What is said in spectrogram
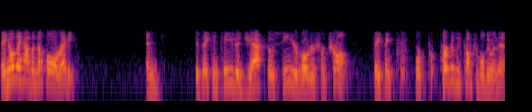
They know they have enough already. And if they continue to jack those senior voters from Trump, they think we're per- perfectly comfortable doing this.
